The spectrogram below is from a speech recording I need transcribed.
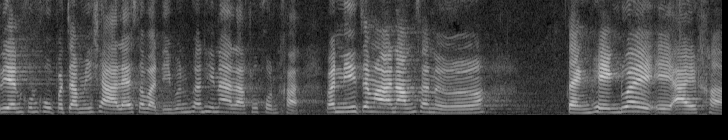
เรียนคุณครูประจำวิชาและสวัสดีเพื่อนๆที่น่ารักทุกคนค่ะ วันนี้จะมานำเสนอแต่งเพลงด้วย AI ค่ะ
